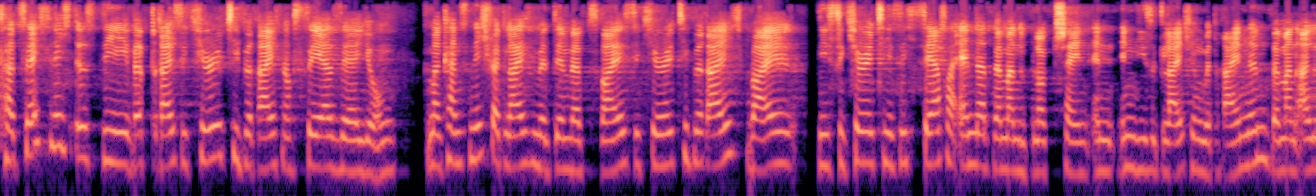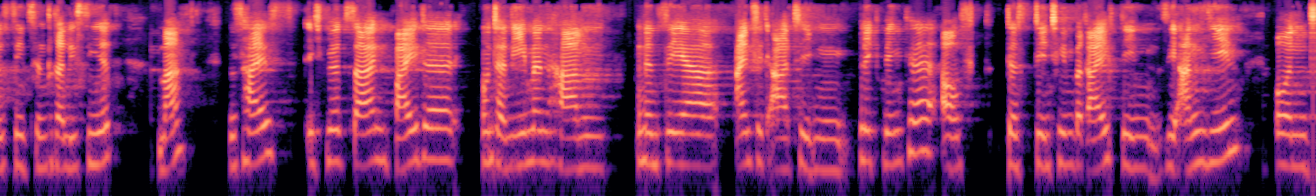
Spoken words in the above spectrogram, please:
Tatsächlich ist die Web3 Security Bereich noch sehr, sehr jung. Man kann es nicht vergleichen mit dem Web2 Security Bereich, weil die Security sich sehr verändert, wenn man eine Blockchain in, in diese Gleichung mit reinnimmt, wenn man alles dezentralisiert macht. Das heißt, ich würde sagen, beide Unternehmen haben einen sehr einzigartigen Blickwinkel auf das, den Themenbereich, den sie angehen. Und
